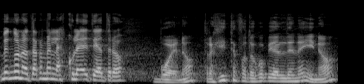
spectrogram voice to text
vengo a anotarme en la escuela de teatro. Bueno, trajiste fotocopia del DNI, ¿no?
